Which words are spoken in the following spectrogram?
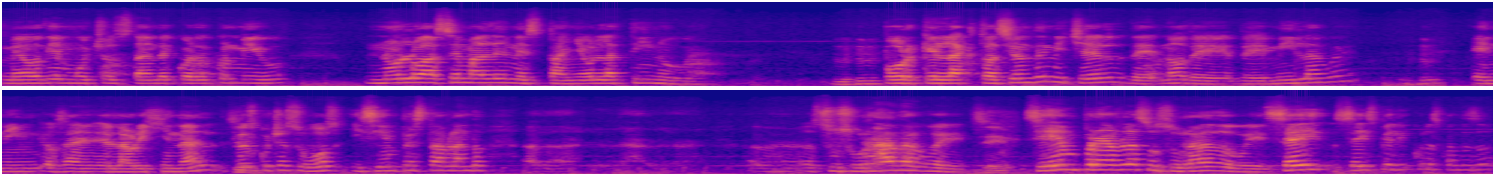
me odian, muchos están de acuerdo conmigo. No lo hace mal en español latino, güey. Porque la actuación de Michelle, de, no, de, de Mila, güey. En, o sea, en la original, Sí. tú escuchas su voz y siempre está hablando susurrada, güey. Sí, Siempre habla susurrado, güey. ¿Seis, ¿Seis películas cuántas son?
